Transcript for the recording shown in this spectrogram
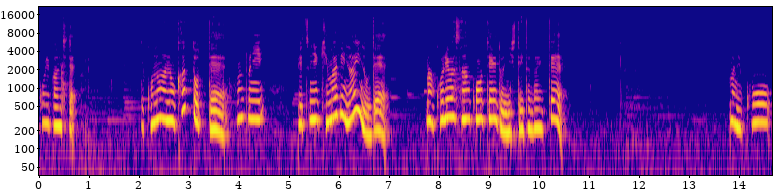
こういう感じででこのあのカットって本当に別に決まりないのでまあこれは参考程度にしていただいてまあねこ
